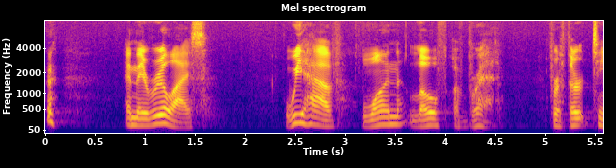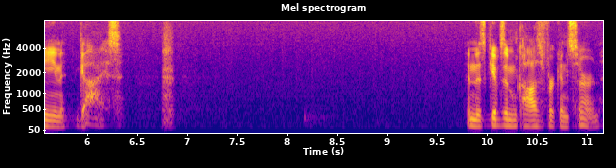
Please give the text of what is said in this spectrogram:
and they realize we have one loaf of bread for 13 guys. And this gives them cause for concern.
